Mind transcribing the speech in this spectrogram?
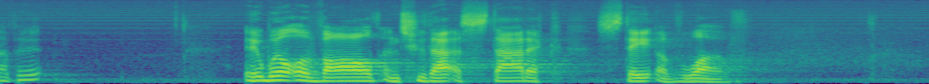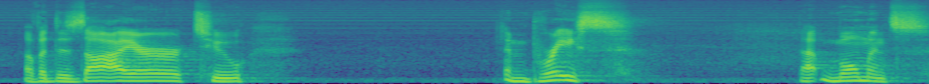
of it, it will evolve into that ecstatic state of love, of a desire to embrace that moment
